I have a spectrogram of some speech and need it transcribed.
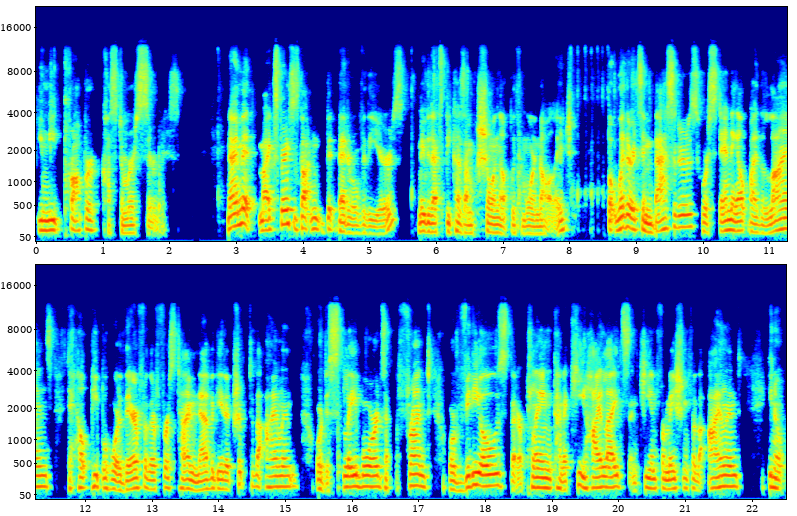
you need proper customer service. Now, I admit my experience has gotten a bit better over the years. Maybe that's because I'm showing up with more knowledge. But whether it's ambassadors who are standing out by the lines to help people who are there for their first time navigate a trip to the island, or display boards at the front, or videos that are playing kind of key highlights and key information for the island, you know,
